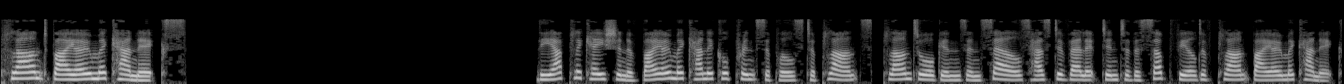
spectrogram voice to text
Plant biomechanics The application of biomechanical principles to plants, plant organs and cells has developed into the subfield of plant biomechanics.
